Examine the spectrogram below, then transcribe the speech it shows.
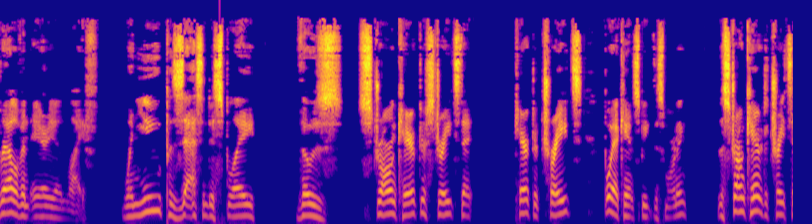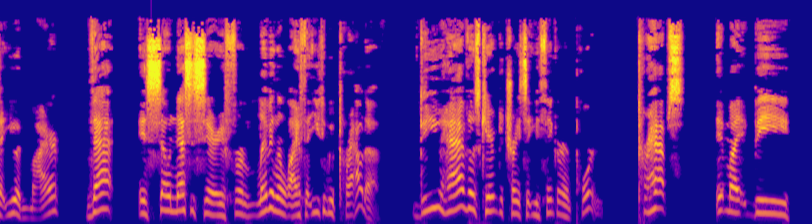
relevant area in life. When you possess and display those strong character traits that character traits, boy, I can't speak this morning, the strong character traits that you admire, that is so necessary for living a life that you can be proud of. Do you have those character traits that you think are important? Perhaps it might be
